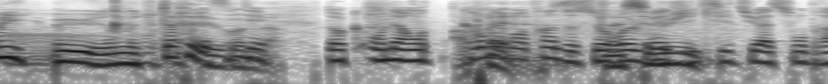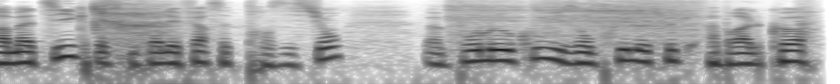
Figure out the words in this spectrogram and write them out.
Oui, en- oui, non mais tout à fait. ouais, bah. Donc on est en- quand Après, même en train de se relever d'une situation dramatique parce qu'il fallait faire cette transition. Euh, pour le coup, ils ont pris le truc à bras le corps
